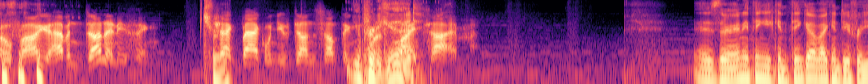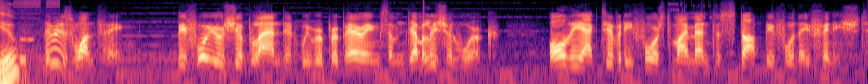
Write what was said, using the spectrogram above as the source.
So far, you haven't done anything. True. Check back when you've done something You're pretty worth my good. time. Is there anything you can think of I can do for you? There is one thing. Before your ship landed, we were preparing some demolition work. All the activity forced my men to stop before they finished.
